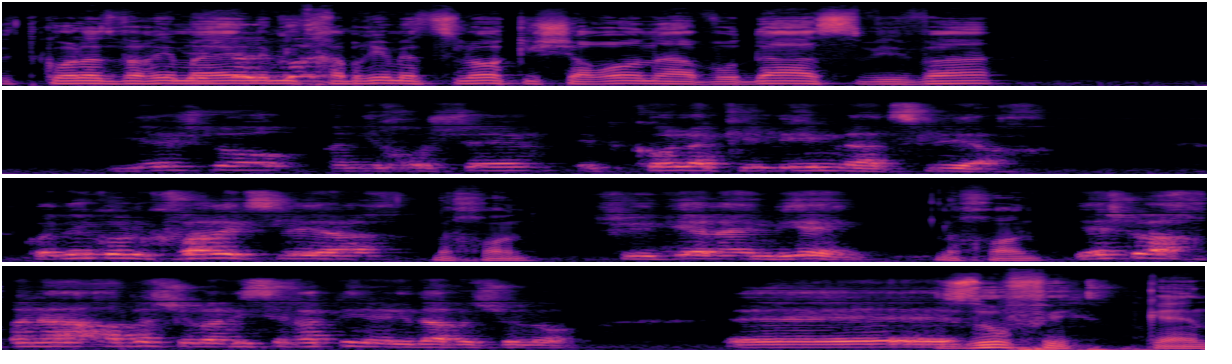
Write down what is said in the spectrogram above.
את כל הדברים האלה מתחברים אצלו, הכישרון, העבודה, הסביבה? יש לו, אני חושב, את כל הכלים להצליח. קודם כל, הוא כבר הצליח. נכון. שהוא הגיע ל-NBA. נכון. יש לו הכוונה, אבא שלו, אני שיחקתי נגד אבא שלו. אה, זופי, כן.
